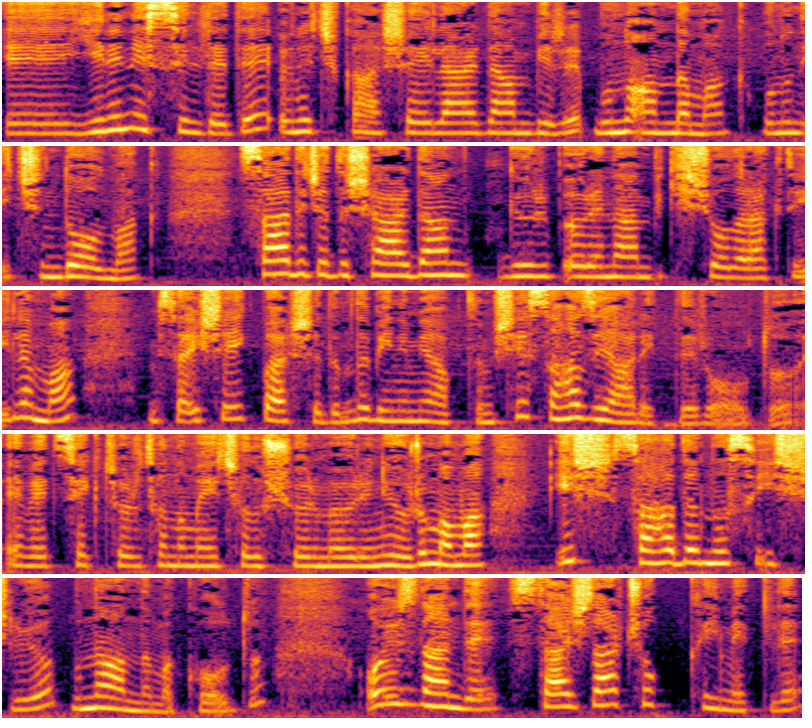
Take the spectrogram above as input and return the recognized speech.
e, yeni nesilde de öne çıkan şeylerden biri bunu anlamak, bunun içinde olmak. Sadece dışarıdan görüp öğrenen bir kişi olarak değil ama mesela işe ilk başladığımda benim yaptığım şey saha ziyaretleri oldu. Evet sektörü tanımaya çalışıyorum, öğreniyorum ama iş sahada nasıl işliyor bunu anlamak oldu. O yüzden de stajlar çok kıymetli.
